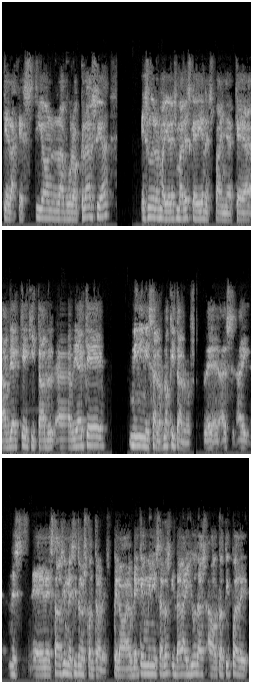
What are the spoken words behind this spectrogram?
que la gestión, la burocracia, es uno de los mayores males que hay en España, que habría que quitar, habría que minimizarlos, no quitarlos. Eh, el Estado siempre necesita unos controles, pero habría que minimizarlos y dar ayudas a otro tipo de,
